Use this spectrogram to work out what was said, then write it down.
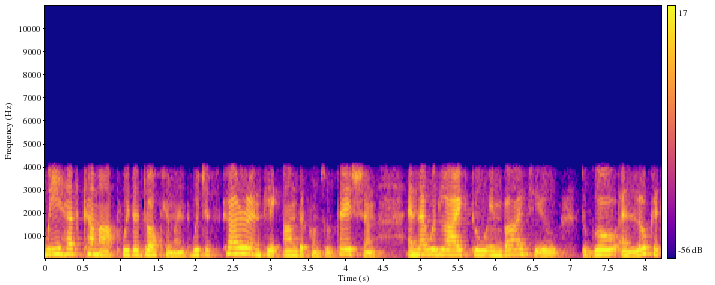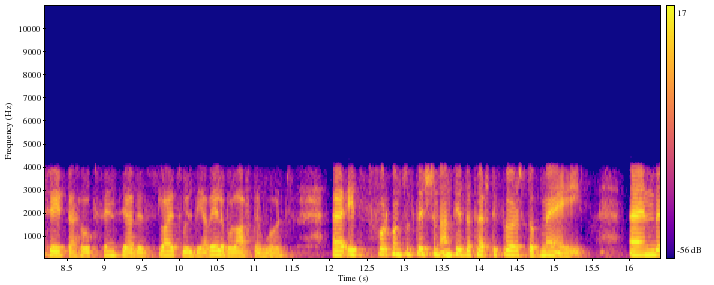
we have come up with a document which is currently under consultation, and I would like to invite you to go and look at it. I hope, Cynthia, the slides will be available afterwards. Uh, it's for consultation until the 31st of May. And uh,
